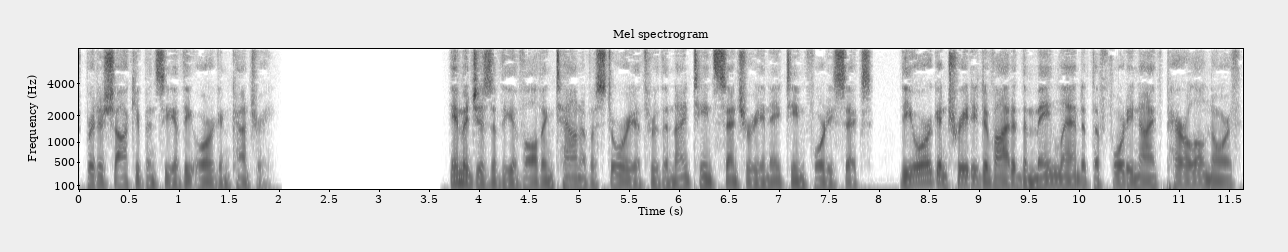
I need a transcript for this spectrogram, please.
British occupancy of the Oregon country. Images of the evolving town of Astoria through the 19th century in 1846, the Oregon Treaty divided the mainland at the 49th parallel north,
